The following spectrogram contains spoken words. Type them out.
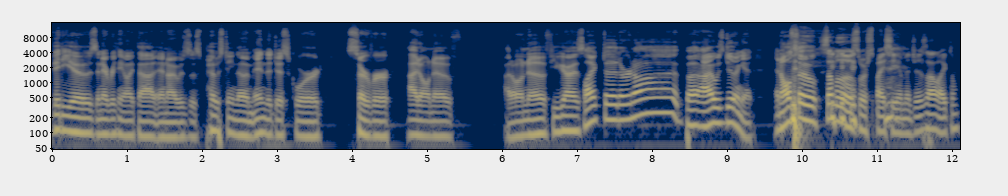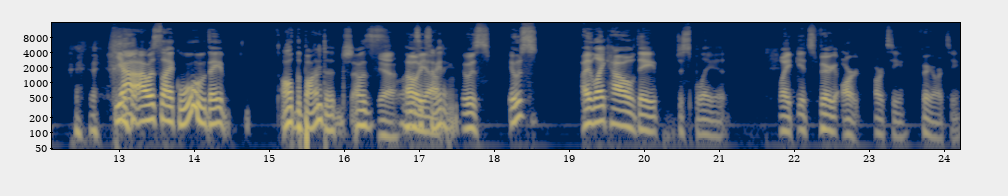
videos and everything like that, and I was just posting them in the Discord server. I don't know if I don't know if you guys liked it or not, but I was doing it. And also, Some of those were spicy images. I liked them. Yeah, I was like, "Ooh, they all the bondage." I was. Yeah. That was Oh, yeah. exciting. It was. It was. I like how they display it. Like it's very art artsy. Very artsy.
